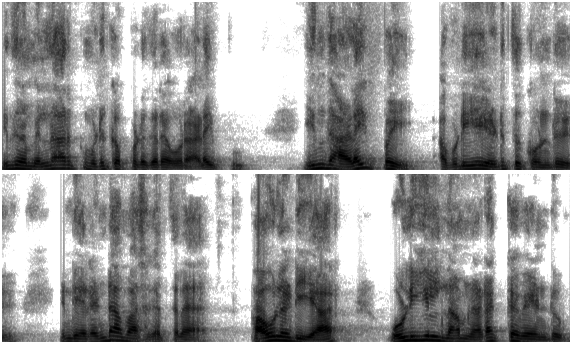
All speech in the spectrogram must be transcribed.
இது நம்ம எல்லாருக்கும் விடுக்கப்படுகிற ஒரு அழைப்பு. இந்த அழைப்பை அப்படியே எடுத்துக்கொண்டு இன்றைய ரெண்டாம் வாசகத்தில் பவுலடியார் ஒளியில் நாம் நடக்க வேண்டும்.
